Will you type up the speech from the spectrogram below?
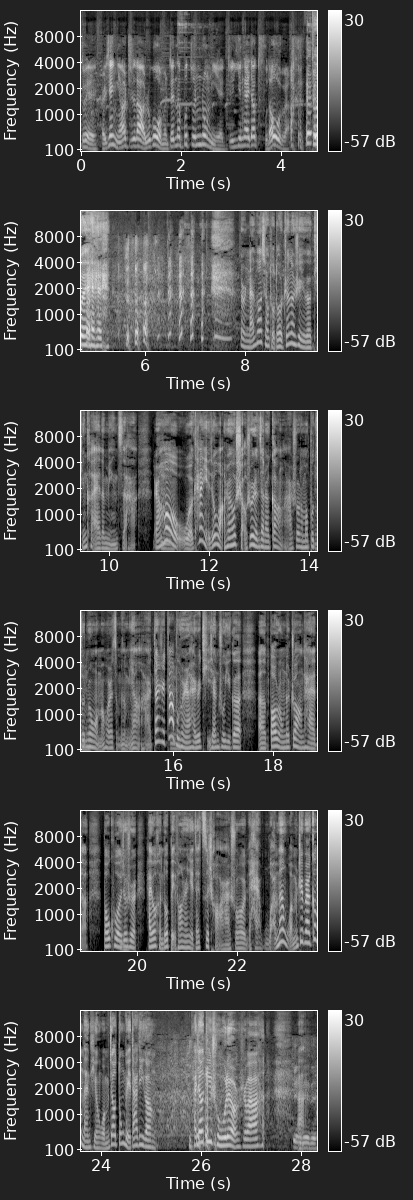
对，而且你要知道，如果我们真的不尊重你，这应该叫土豆子。对。就是南方小土豆真的是一个挺可爱的名字哈，然后我看也就网上有少数人在那杠啊，说什么不尊重我们或者怎么怎么样哈，但是大部分人还是体现出一个呃包容的状态的，包括就是还有很多北方人也在自嘲啊，说嗨我们我们这边更难听，我们叫东北大地缸，还叫地 出溜是吧？对对对。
